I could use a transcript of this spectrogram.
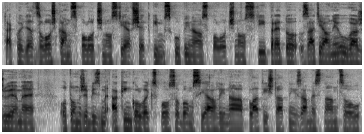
tak povedať, zložkám spoločnosti a všetkým skupinám spoločnosti. Preto zatiaľ neuvažujeme o tom, že by sme akýmkoľvek spôsobom siahli na platy štátnych zamestnancov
